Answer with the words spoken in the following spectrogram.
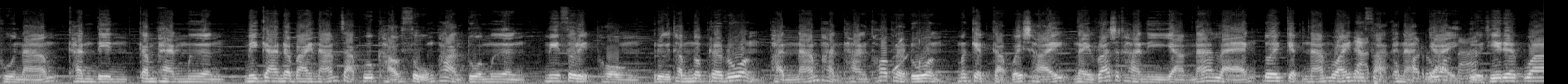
คูน้ำคันดินกำแพงเมือง มีการระบายน้ำจากภูเขาสูงผ่านตัวเมือง มีสริดพง หรือทำนบพระร่วง ผ่านน้ำผ่านทางท่อพระร่วง มาเก็บกักไว้ใช้ในราชธานียามหน้าแล้ง โดยเก็บน้ำไว้ในสระขนาดใหญ่ หรือที่เรียกว่า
